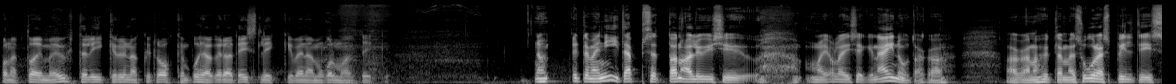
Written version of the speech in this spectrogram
paneb toime ühte liiki rünnakuid rohkem, Põhja-Korea teist liiki, Venemaa kolmandat liiki? noh, ütleme nii täpset analüüsi ma ei ole isegi näinud, aga aga noh, ütleme suures pildis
